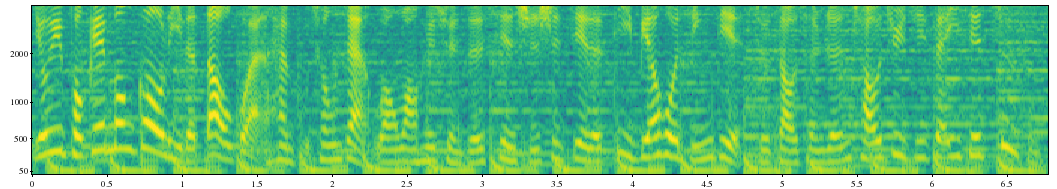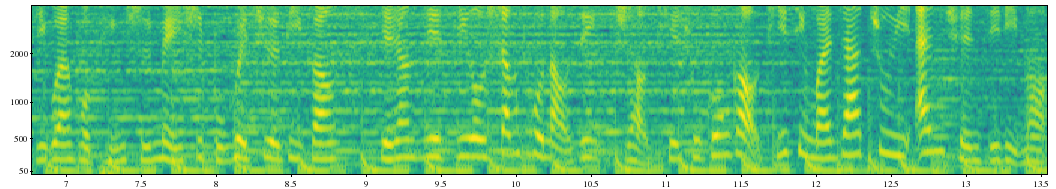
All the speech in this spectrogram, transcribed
由于 Pokemon Go 里的道馆和补充站往往会选择现实世界的地标或景点，就造成人潮聚集在一些政府机关或平时没事不会去的地方，也让这些机构伤透脑筋，只好贴出公告提醒玩家注意安全及礼貌。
